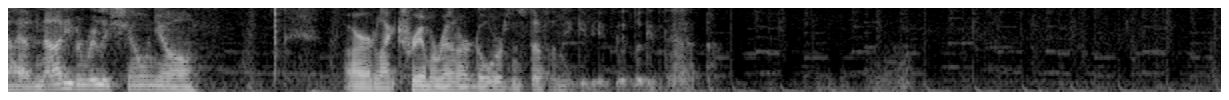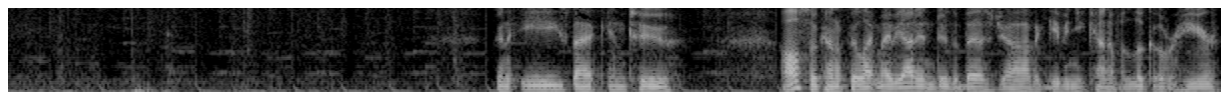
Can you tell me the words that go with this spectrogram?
I have not even really shown y'all our like trim around our doors and stuff. Let me give you a good look at that. Gonna ease back into, also kind of feel like maybe I didn't do the best job at giving you kind of a look over here.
